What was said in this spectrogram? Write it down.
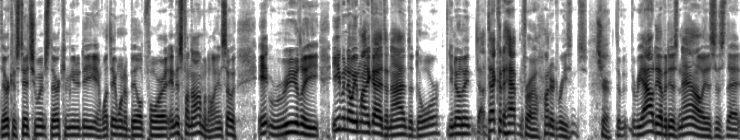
their constituents, their community, and what they want to build for it. And it's phenomenal. And so it really, even though we might have got denied the door, you know, that could have happened for a hundred reasons. Sure. The, the reality of it is now is is that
